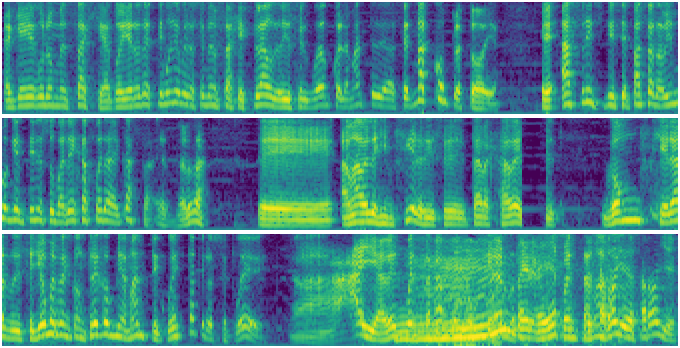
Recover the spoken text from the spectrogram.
Aquí hay algunos mensajes, ah, todavía no testimonio, pero sí mensajes. Claudio dice, el weón con amante debe hacer más compras todavía. Eh, Afritz dice, pasa lo mismo quien tiene su pareja fuera de casa. Es verdad. Eh, amables infieles, dice Tarjabel. Gom Gerardo dice, yo me reencontré con mi amante, cuesta, pero se puede. Ay, a ver, cuenta más, Gom Mm, Gerardo. pero eso, desarrolle, desarrolle.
